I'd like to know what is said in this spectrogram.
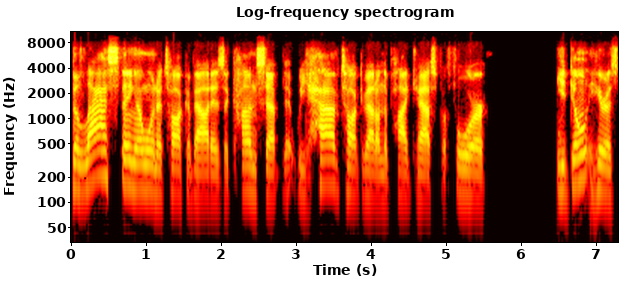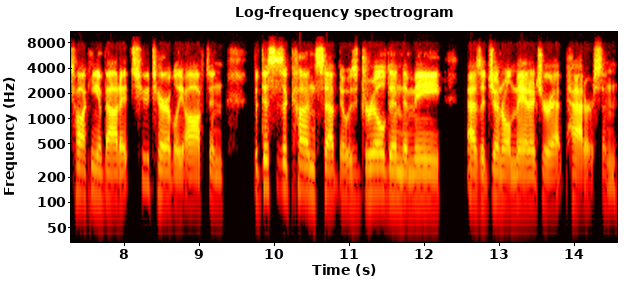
The last thing I want to talk about is a concept that we have talked about on the podcast before. You don't hear us talking about it too terribly often, but this is a concept that was drilled into me as a general manager at Patterson.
